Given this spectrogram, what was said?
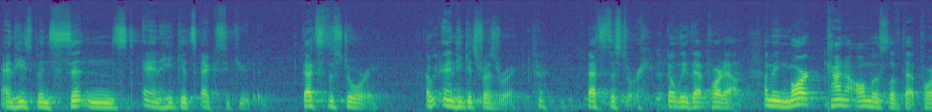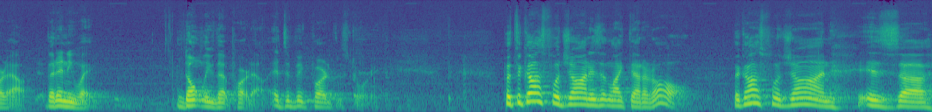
and he's been sentenced, and he gets executed. That's the story. Oh, and he gets resurrected. That's the story. Don't leave that part out. I mean, Mark kind of almost left that part out. But anyway, don't leave that part out. It's a big part of the story. But the Gospel of John isn't like that at all. The Gospel of John is, uh,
